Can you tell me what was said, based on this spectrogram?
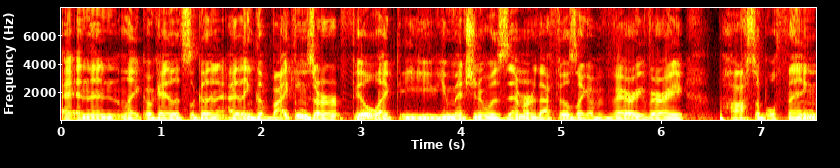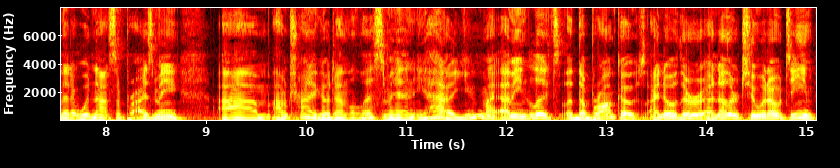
And then like okay, let's look at. it. I think the Vikings are feel like you you mentioned it was Zimmer. That feels like a very very possible thing that it would not surprise me. Um, I'm trying to go down the list, man. Yeah, you might. I mean, look, the Broncos. I know they're another two and zero team,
